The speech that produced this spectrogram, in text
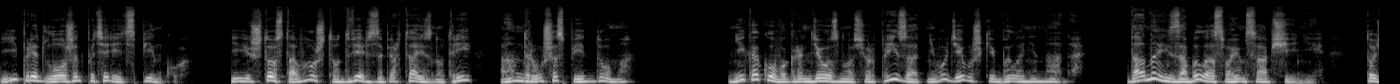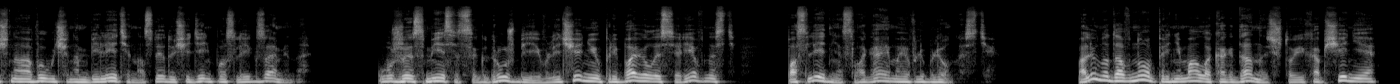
и предложит потереть спинку. И что с того, что дверь заперта изнутри, а Андруша спит дома? Никакого грандиозного сюрприза от него девушке было не надо. Да она и забыла о своем сообщении точно о выученном билете на следующий день после экзамена. Уже с месяца к дружбе и влечению прибавилась ревность, последняя слагаемая влюбленности. Алена давно принимала как данность, что их общение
